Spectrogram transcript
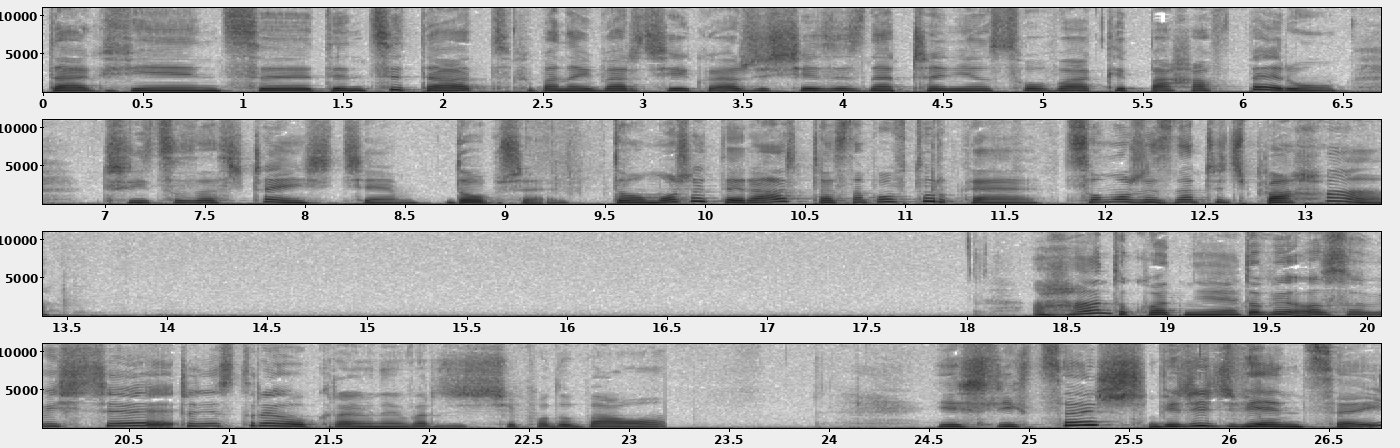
Tak więc y, ten cytat chyba najbardziej kojarzy się ze znaczeniem słowa kepacha w Peru, czyli co za szczęście. Dobrze, to może teraz czas na powtórkę. Co może znaczyć pacha? Aha, dokładnie. Tobie osobiście, czy nie z którego kraju najbardziej Ci się podobało? Jeśli chcesz wiedzieć więcej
